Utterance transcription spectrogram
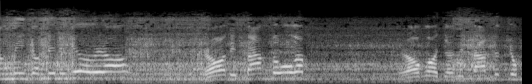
ยังมีจดดินอีกเยอะไว้น้องรอติดตามดูครับ เราก็จะติดตามจนจบ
